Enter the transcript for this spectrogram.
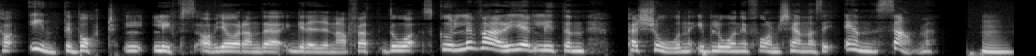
ta inte bort livsavgörande grejerna för att då skulle varje liten person i blå uniform känna sig ensam. Mm.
